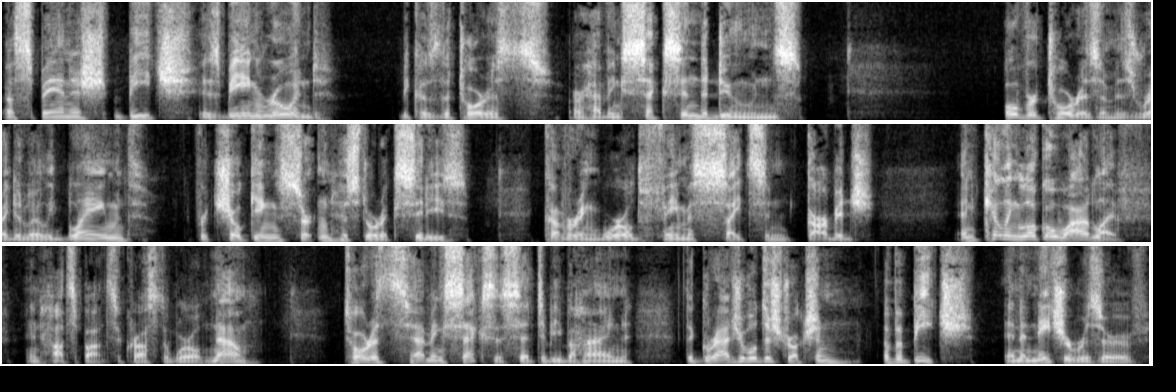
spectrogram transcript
A Spanish beach is being ruined because the tourists are having sex in the dunes. Over tourism is regularly blamed for choking certain historic cities, covering world famous sites in garbage, and killing local wildlife in hotspots across the world. Now, tourists having sex is said to be behind the gradual destruction of a beach and a nature reserve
